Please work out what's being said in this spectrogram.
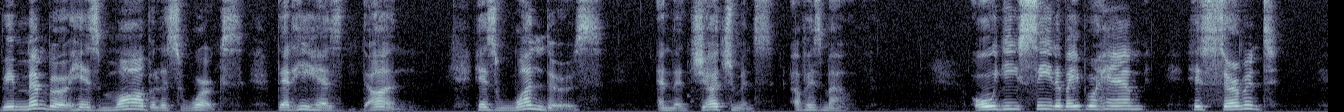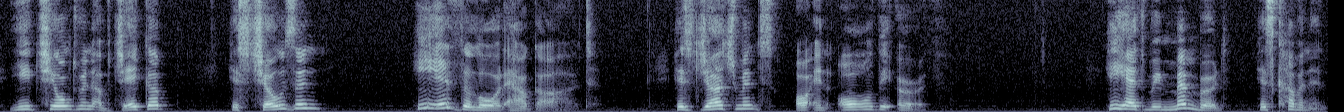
Remember his marvelous works that he has done, his wonders, and the judgments of his mouth. O ye seed of Abraham, his servant, ye children of Jacob, his chosen, he is the Lord our God. His judgments are in all the earth. He hath remembered his covenant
